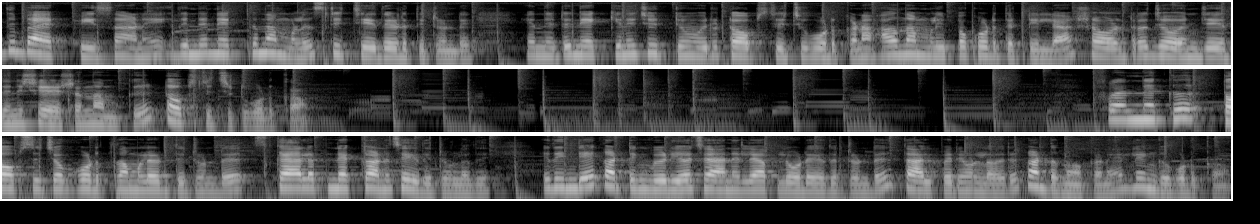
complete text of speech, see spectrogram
ഇത് ബാക്ക് പീസാണ് ഇതിന്റെ നെക്ക് നമ്മൾ സ്റ്റിച്ച് ചെയ്തെടുത്തിട്ടുണ്ട്. എന്നിട്ട് നെക്കിന് ചുറ്റും ഒരു ടോപ്പ് സ്റ്റിച്ച് കൊടുക്കണം. അത് നമ്മളിപ്പോൾ കൊടുത്തിട്ടില്ല. ഷോൾഡർ ജോയിൻ ചെയ്തതിന് ശേഷം നമുക്ക് ടോപ്പ് സ്റ്റിച്ച് ഇട്ട് കൊടുക്കാം. ഫ്രണ്ട് നെക്ക് ടോപ്പ് സ്റ്റിച്ചൊക്കെ കൊടുത്ത് നമ്മൾ എടുത്തിട്ടുണ്ട്. സ്കാലപ്പ് നെക്കാണ് ചെയ്തിട്ടുള്ളത്. ഇതിന്റെ കട്ടിംഗ് വീഡിയോ ചാനലിൽ അപ്ലോഡ് ചെയ്തിട്ടുണ്ട്. താല്പര്യമുള്ളവർ കണ്ടു നോക്കണേ. ലിങ്ക് കൊടുക്കാം.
